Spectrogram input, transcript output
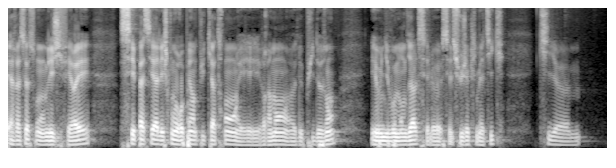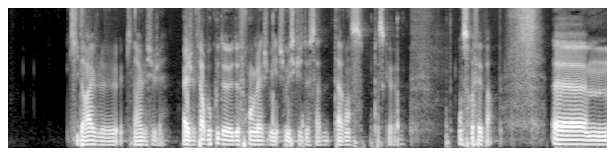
RSE sont légiférés. C'est passé à l'échelon européen depuis quatre ans et vraiment depuis deux ans. Et au niveau mondial, c'est le, le sujet climatique qui, qui, drive le, qui drive le sujet je vais faire beaucoup de, de franglais, je m'excuse de ça d'avance parce que on se refait pas. Euh,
